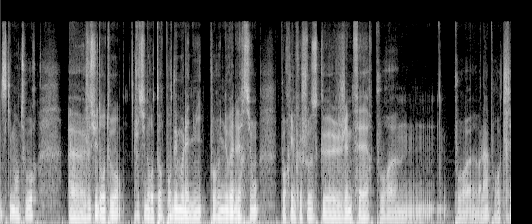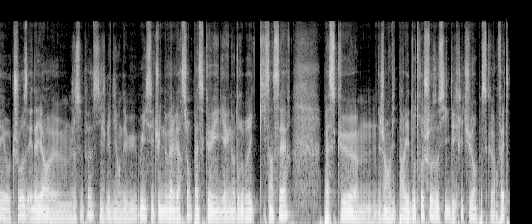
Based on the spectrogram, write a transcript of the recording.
ce qui m'entoure, euh, je suis de retour. Je suis de retour pour Démo la nuit, pour une nouvelle version, pour quelque chose que j'aime faire, pour, euh, pour, voilà, pour créer autre chose. Et d'ailleurs, je sais pas si je l'ai dit en début, oui, c'est une nouvelle version parce qu'il y a une autre rubrique qui s'insère, parce que j'ai envie de parler d'autre chose aussi que d'écriture, parce que en fait,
